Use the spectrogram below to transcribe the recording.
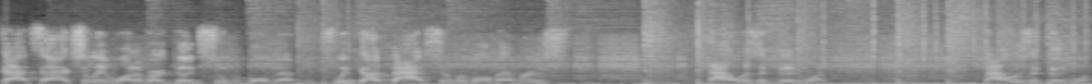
that's actually one of our good Super Bowl memories. We've got bad Super Bowl memories. That was a good one. That was a good one.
